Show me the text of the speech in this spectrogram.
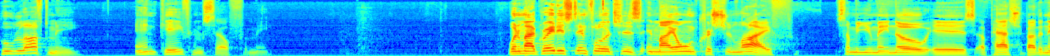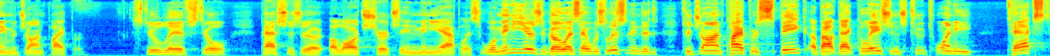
who loved me and gave himself for me. One of my greatest influences in my own Christian life, some of you may know, is a pastor by the name of John Piper. Still lives, still pastors a, a, large church in Minneapolis. Well, many years ago, as I was listening to, to John Piper speak about that Galatians 2.20 text,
